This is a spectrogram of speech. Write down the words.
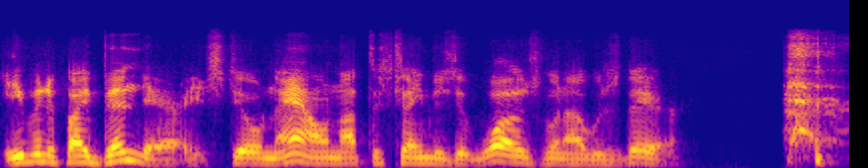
Even if I've been there, it's still now not the same as it was when I was there.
